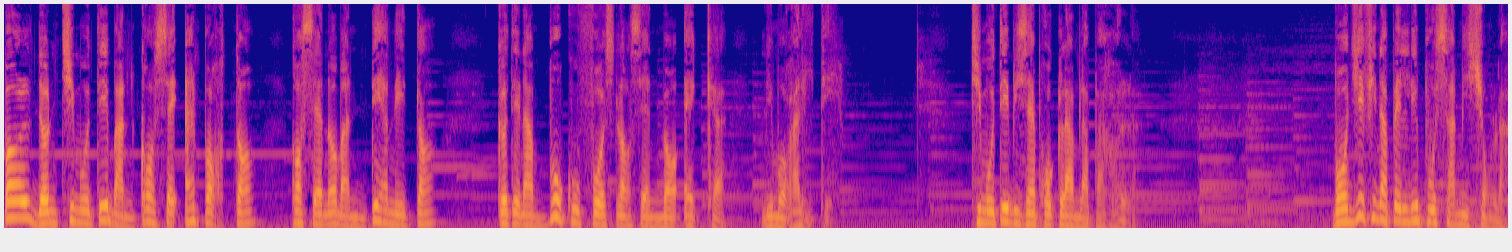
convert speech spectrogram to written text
Paul donne Timothée un conseil important concernant un dernier temps, il a beaucoup fausse l'enseignement et l'immoralité. Timothée bien proclame la parole. Bon Dieu fin appelle pour sa mission là.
